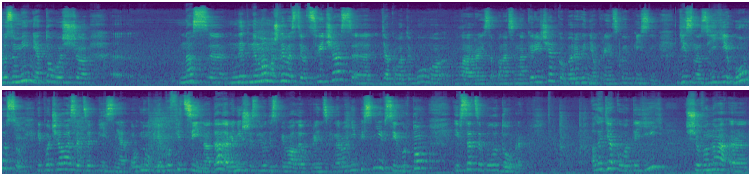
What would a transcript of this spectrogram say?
розуміння того, що е, у нас е, не, нема можливості от свій час, е, дякувати Богу, була Раїса Панасівна Кириченко, берегиня української пісні. Дійсно, з її голосу і почалася ця пісня, ну як офіційна. Да? Раніше люди співали українські народні пісні, всі гуртом, і все це було добре. Але дякувати їй, що вона е,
